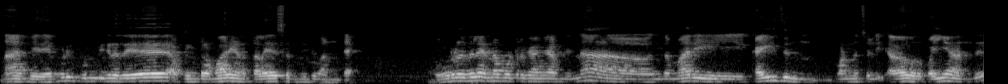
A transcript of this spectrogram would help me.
நான் இப்போ இதை எப்படி புரிஞ்சுக்கிறது அப்படின்ற மாதிரி எனக்கு தலையை செஞ்சுட்டு வந்துட்டேன். ஒரு இதுல என்ன போட்டிருக்காங்க அப்படின்னா இந்த மாதிரி கைது பண்ண சொல்லி அதாவது ஒரு பையன் வந்து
